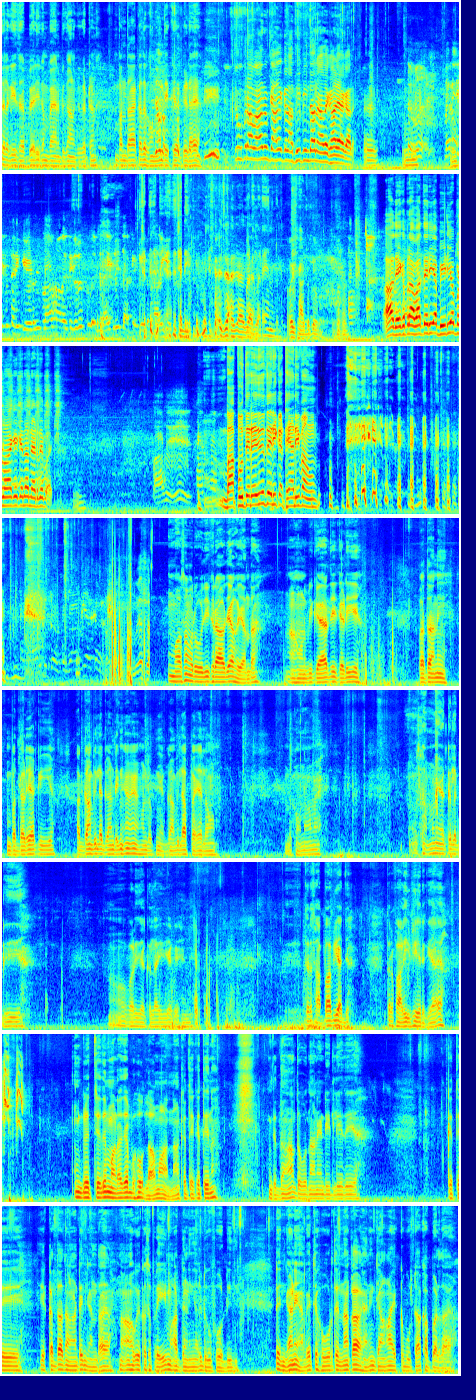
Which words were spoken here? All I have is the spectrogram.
ਚਲ ਗਈ ਸਾਬੇ ਵਾਲੀ ਕੰਬਾਈਨ ਵੀ ਕਣਕ ਕੱਟਣ ਬੰਦਾ ਇੱਕ ਦਿਖਾਉਣਾ ਦੇਖਿਓ ਕਿਹੜਾ ਆ। ਤੂੰ ਭਰਾਵਾ ਉਹਨੂੰ ਗੱਲ ਗਲਾਸੀ ਪੀਂਦਾ ਨਾ ਦਿਖਾ ਲਿਆ ਕਰ। ਹਾਂ। ਮੈਂ ਕਿਹਾ ਇਹ ਤੇਰੀ ਗੇਟ ਦੀ ਸਲਾਹ ਬਣਾਉਂਦੇ ਸੀ ਕਿ ਤੂੰ ਡਰਾਈਵਰੀ ਕਰਕੇ ਗੇਟ ਬਣਾ ਲਈ ਛੱਡੀ ਜਾ ਜਾ ਜਾ ਤੂੰ। ਆ ਦੇਖ ਭਰਾਵਾ ਤੇਰੀ ਆ ਵੀਡੀਓ ਬਣਾ ਕੇ ਕਹਿੰਦਾ ਨੈਟ ਸਾਰੀਆਂ ਬਾਪੂ ਤੇਰੇ ਦੀ ਤੇ ਤੇਰੀ ਇਕੱਠਿਆਂ ਦੀ ਪਾਉਂ। ਮੌਸਮ ਰੋਜ਼ ਹੀ ਖਰਾਬ ਜਿਹਾ ਹੋ ਜਾਂਦਾ। ਆ ਹੁਣ ਵੀ ਗੈਰ ਜੀ ਚੜੀ ਹੈ ਪਤਾ ਨਹੀਂ ਬੱਦਲਿਆ ਕੀ ਆ। ਅੱਗਾਂ ਵੀ ਲੱਗਣ ਡਈਆਂ ਹੁਣ ਲੋਕੀ ਅੱਗਾਂ ਵੀ ਲਾਪੇ ਲਾਉਣ। ਦਿਖਾਉਣਾ ਮੈਂ। ਸਾਹਮਣੇ ਅੱਗ ਲੱਗੀ ਹੈ ਉਹ ਬੜੀ ਅੱਗ ਲਾਈ ਹੈ ਕਿਸੇ ਨੇ। ਇੱਧਰ ਸਾਬਾ ਵੀ ਅੱਜ ਤਰਫਾਲੀ ਫੇਰ ਗਿਆ ਆ। ਵਿੱਚ ਇਹਦੇ ਮਾੜਾ ਜਿਹਾ ਬਹੋਲਾ ਮਾਰਨਾ ਕਿਤੇ ਕਿਤੇ ਨਾ। ਜਿੱਦਾਂ ਦੋ ਦਾਣੇ ਡੀਲੇ ਦੇ ਆ। ਕਿਤੇ ਇੱਕ ਅੱਧਾ ਦਾਣਾ ਢਿੰਜਣ ਦਾ ਆ, ਨਾ ਹੋਵੇ ਇੱਕ ਸਪਰੇਅ ਮਾਰ ਦੇਣੀ ਆ ਡੂ ਫੋਰਡੀ ਦੀ। ਢਿੰਜਣ ਆ ਵਿੱਚ, ਹੋਰ ਤੇ ਇੰਨਾ ਘਾਹ ਹੈ ਨਹੀਂ, ਜਾਂ ਇੱਕ ਬੂਟਾ ਖੱਬਲਦਾ ਆ।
